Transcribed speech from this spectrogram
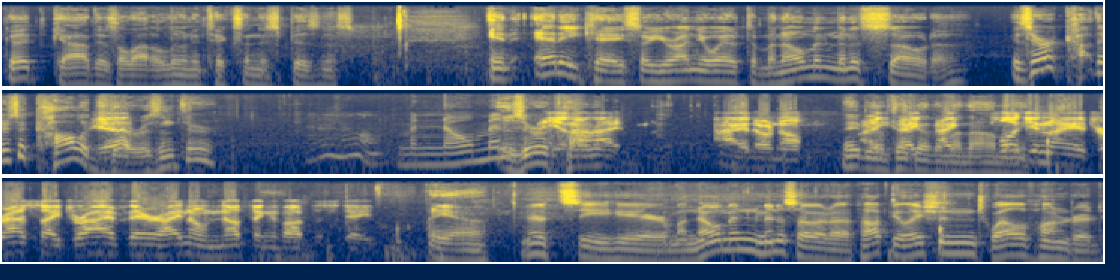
Good God, there's a lot of lunatics in this business. In any case, so you're on your way up to Mahnomen, Minnesota. Is there a co- there's a college Yeah. there, isn't there? I don't know. Mahnomen? Is there a You know, college? I, I don't know. Maybe I'm thinking I, of the I Menominee. plug in my address. I drive there. I know nothing about the state. Yeah. Let's see here. Mahnomen, Minnesota. Population 1,200.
